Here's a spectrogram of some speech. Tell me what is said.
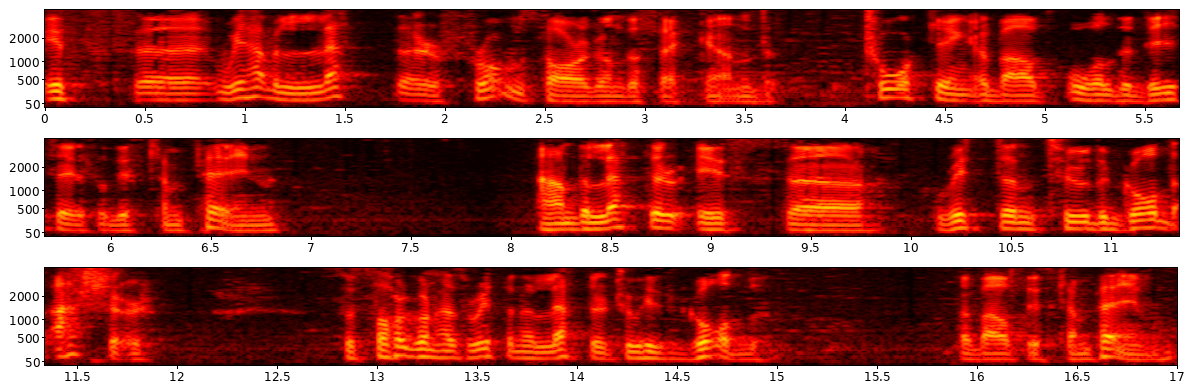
It's uh, we have a letter from Sargon II talking about all the details of this campaign. And the letter is uh, written to the god Ashur. So Sargon has written a letter to his god about this campaign.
